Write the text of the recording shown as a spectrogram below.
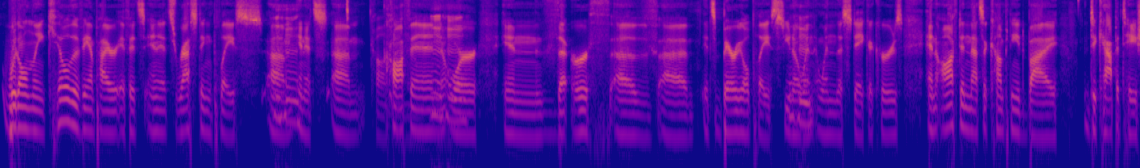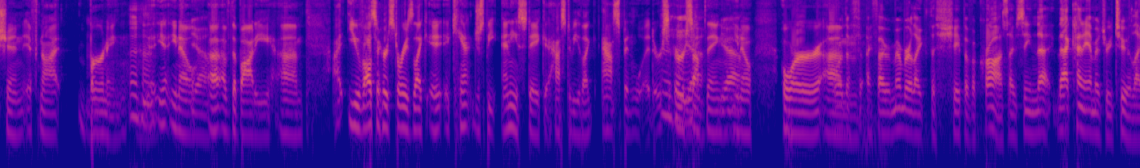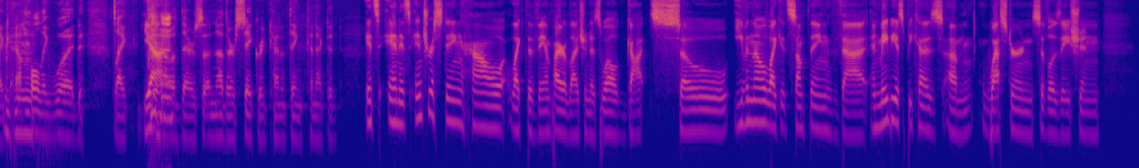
would only kill the vampire if it's in its resting place um, in its um, Coffin. coffin, or in the earth of uh, its burial place you know when when the stake occurs. And often that's accompanied by decapitation if not burning y- you, know Yeah. uh, of the body um, I, you've also heard stories like it, it can't just be any stake it has to be like aspen wood or, s or something yeah. you know or, or um, the if I remember like the shape of a cross. I've seen that that kind of imagery too, like a holy wood, like Yeah. you know, there's another sacred kind of thing connected. It's and it's interesting how like the vampire legend as well got so even though like it's something that and maybe it's because um, Western civilization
